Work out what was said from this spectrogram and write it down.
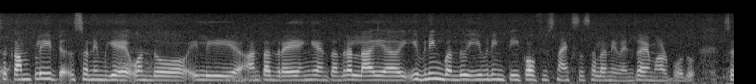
ಸೊ ಕಂಪ್ಲೀಟ್ ಸೊ ನಿಮಗೆ ಒಂದು ಇಲ್ಲಿ ಅಂತಂದರೆ ಹೆಂಗೆ ಅಂತಂದ್ರೆ ಲಾ ಈವ್ನಿಂಗ್ ಬಂದು ಈವ್ನಿಂಗ್ ಟೀ ಕಾಫಿ ಸ್ನ್ಯಾಕ್ಸಸ್ ಎಲ್ಲ ನೀವು ಎಂಜಾಯ್ ಮಾಡ್ಬೋದು. ಸೊ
